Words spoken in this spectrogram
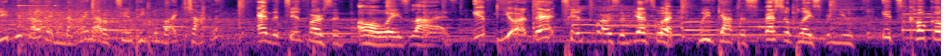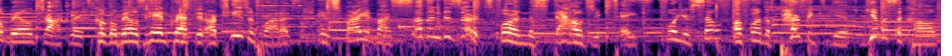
Did you know that 9 out of 10 people like chocolate? And the 10th person always lies. If you're that 10th person, guess what? We've got the special place for you. It's Cocoa Bell Chocolates. Cocoa Bell's handcrafted artisan products inspired by southern desserts for a nostalgic taste. For yourself or for the perfect gift, give us a call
